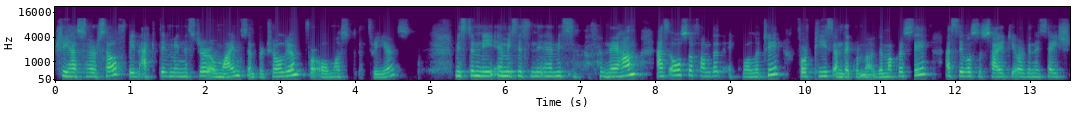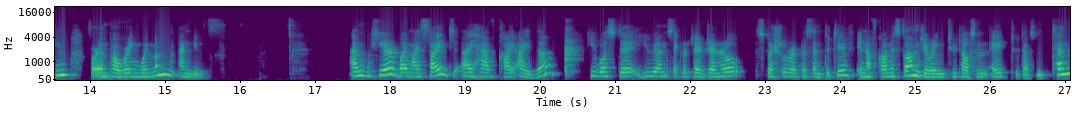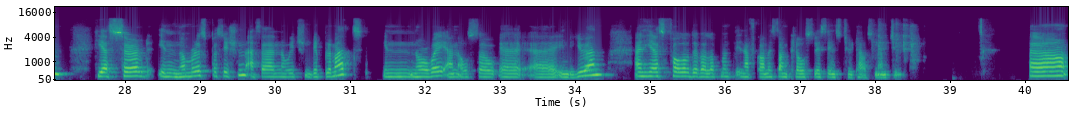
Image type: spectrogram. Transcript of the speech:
She has herself been active Minister of Mines and Petroleum for almost three years. Mr. Ne uh, Mrs. Ne uh, Ms. Nehan has also funded Equality for Peace and Democracy, a civil society organization for empowering women and youth. And here by my side, I have Kai Eide. He was the UN Secretary General Special Representative in Afghanistan during 2008-2010. He has served in numerous positions as a Norwegian diplomat in Norway and also uh, uh, in the UN, and he has followed development in Afghanistan closely since 2002. Uh,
